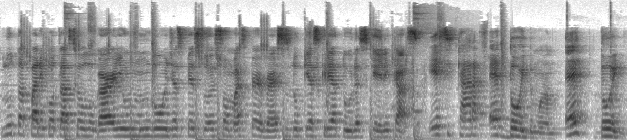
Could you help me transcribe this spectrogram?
luta para encontrar seu lugar em um mundo onde as pessoas são mais perversas do que as criaturas que ele caça. Esse cara é doido, mano. É doido.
